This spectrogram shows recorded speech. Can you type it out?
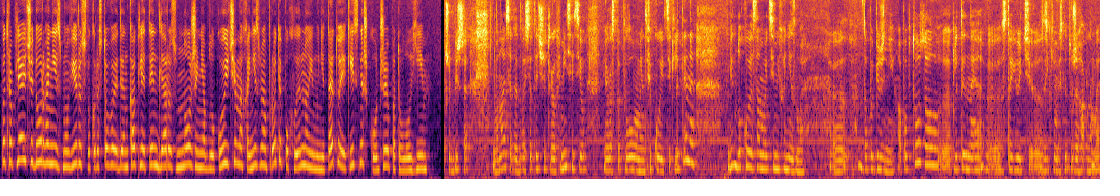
Потрапляючи до організму, вірус використовує ДНК клітин для розмноження, блокуючи механізми протипухлинного імунітету, який знешкоджує патології. Якщо більше 12-24 місяців вірус папіломом інфікує ці клітини, він блокує саме ці механізми. е, Запобіжні апоптозу е, клітини е, стають з якимись не дуже гарними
